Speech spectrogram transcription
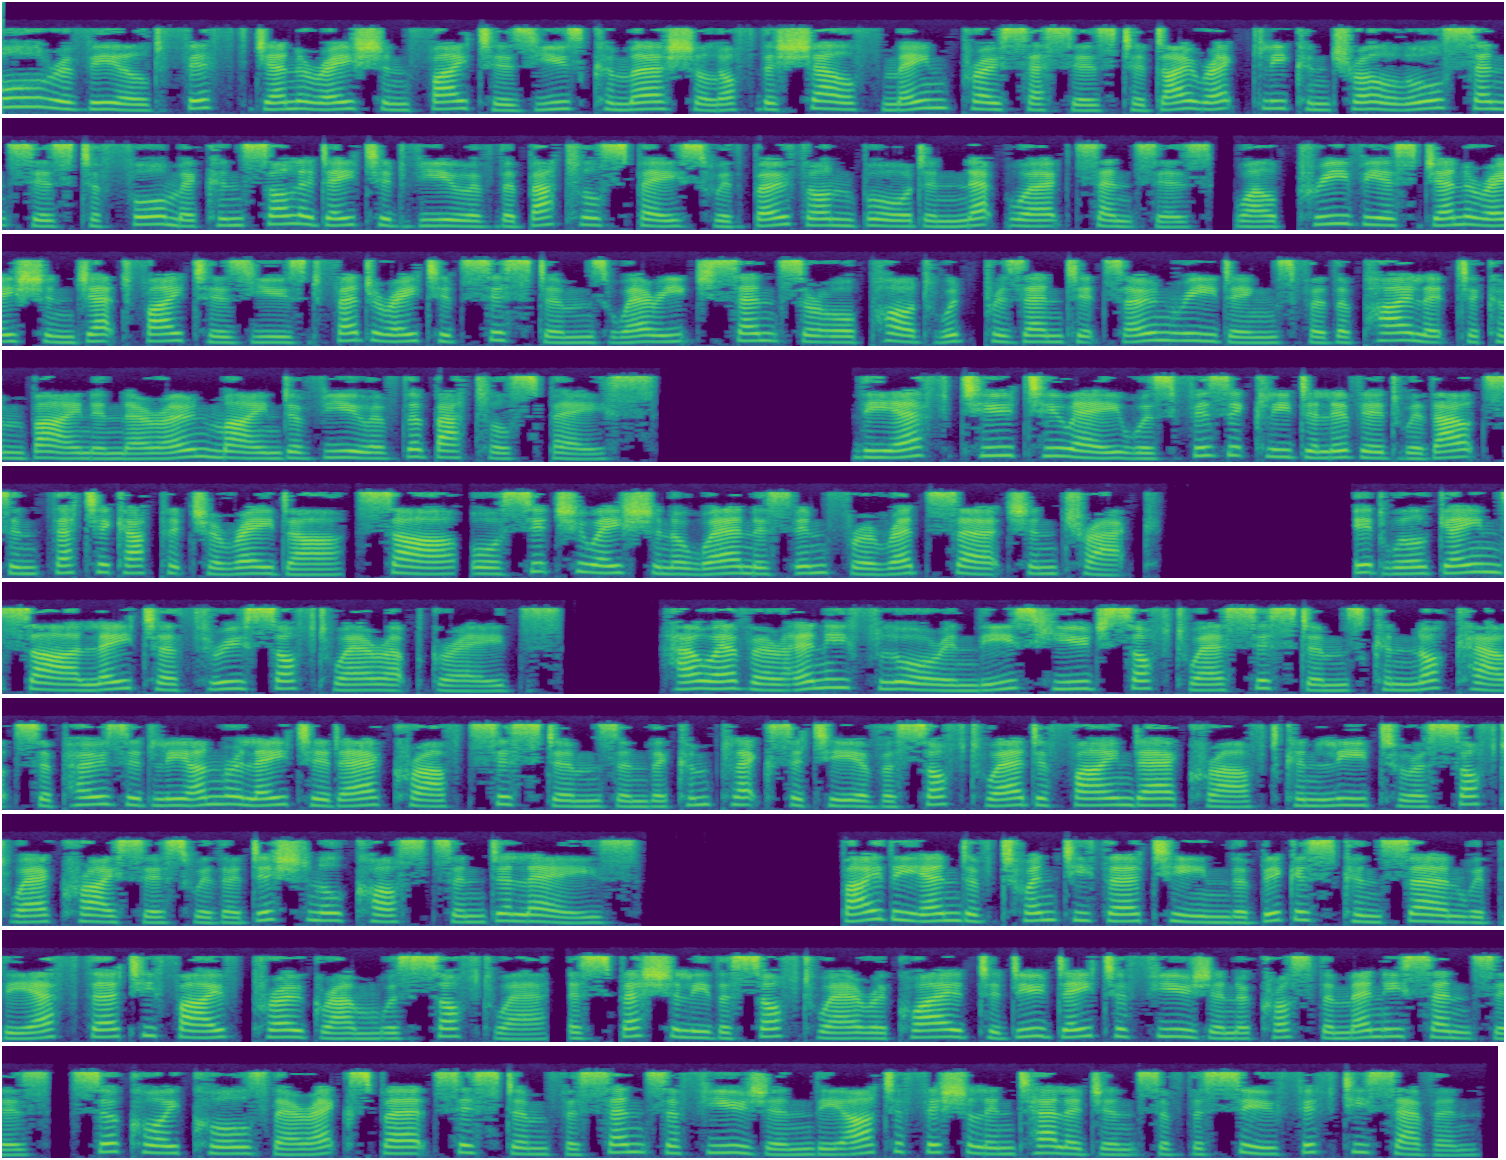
All revealed fifth-generation fighters use commercial off-the-shelf main processors to directly control all sensors to form a consolidated view of the battle space with both on-board and networked sensors, while previous generation jet fighters used federated systems where each sensor or pod would present its own readings for the pilot to combine in their own mind a view of the battle space. The F-22A was physically delivered without synthetic aperture radar SAR, or situation awareness infrared search and track. It will gain SAR later through software upgrades. However any flaw in these huge software systems can knock out supposedly unrelated aircraft systems and the complexity of a software-defined aircraft can lead to a software crisis with additional costs and delays. By the end of 2013 the biggest concern with the F-35 program was software, especially the software required to do data fusion across the many sensors. Sukhoi calls their expert system for sensor fusion the artificial intelligence of the Su-57.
